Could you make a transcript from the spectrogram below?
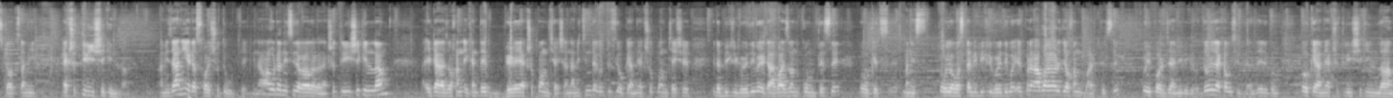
স্টকস আমি একশো তিরিশে কিনলাম, আমি জানি এটা ছয়শোতে উঠবে, কিন্তু আমার ওটা নিশ্চিত করা দরকার একশো তিরিশে কিনলাম এটা যখন এখান থেকে ভেড়ে একশো পঞ্চাশ, আর আমি চিন্তা করতেছি, ওকে আমি একশো পঞ্চাশে এটা বিক্রি করে দিব, এটা আবার যখন কমতেছে, ওকে মানে ওই অবস্থায় আমি বিক্রি করে দিব, এরপর আবার যখন বাড়তেছে, ওই পর্যায়ে আমি বিক্রি করব ধরে রাখা উচিত না যে এরকম, ওকে আমি একশো তিরিশে কিনলাম,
